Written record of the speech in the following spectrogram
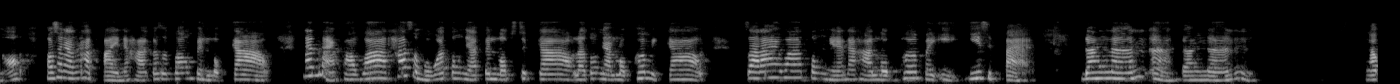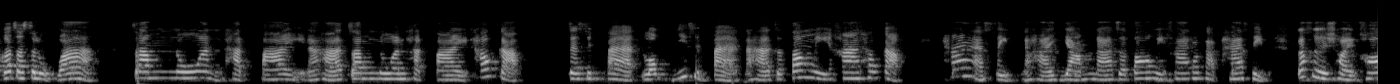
เนาะ เพราะฉะนั้นถัดไปนะคะ ก็จะต้องเป็นลบเก้านั่นหมายความว่าถ้าสมมุติว่าตรงเนี้ยเป็นลบสิบเก้าแล้วตรงเนี้ยลบเพิ่มอีกเก้า จะได้ว่าตรงเนี้ยนะคะ ลบเพิ่มไปอีกยี่สิบแปดดังนั้นอะดังนั้น เราก็จะสรุปว่าจำนวนถัดไปนะคะจำนวนถัดไปเท่ากับ 78ลบ28นะคะ จะต้องมีค่าเท่ากับ 50 นะคะ ย้ำนะ จะต้องมีค่าเท่ากับ 50 ก็คือชอยข้อ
